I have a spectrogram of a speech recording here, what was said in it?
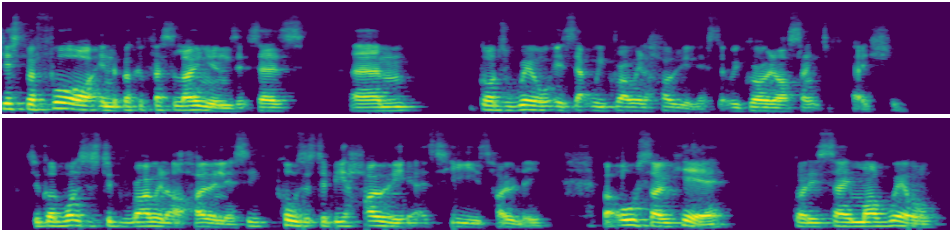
Just before in the book of Thessalonians, it says, um, God's will is that we grow in holiness, that we grow in our sanctification. So God wants us to grow in our holiness. He calls us to be holy as He is holy. But also here, God is saying, My will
